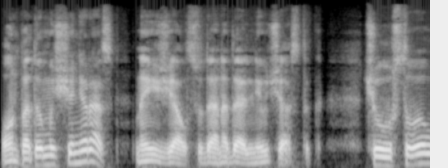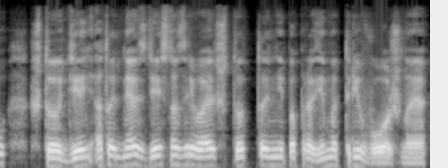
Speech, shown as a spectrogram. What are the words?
Он потом еще не раз наезжал сюда на дальний участок. Чувствовал, что день ото дня здесь назревает что-то непоправимо тревожное,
